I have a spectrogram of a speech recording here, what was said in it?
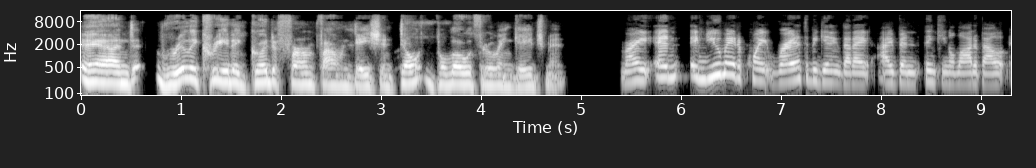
and really create a good, firm foundation. Don't blow through engagement. Right. And and you made a point right at the beginning that I, I've been thinking a lot about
